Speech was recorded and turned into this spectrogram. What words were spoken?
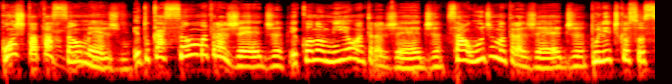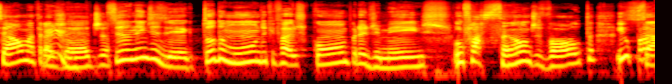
constatação É mesmo. Educação é uma tragédia, economia é uma tragédia, saúde é uma tragédia, política social é uma tragédia. Não precisa nem dizer que todo mundo que faz compra de mês. Inflação de volta. E o próprio.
